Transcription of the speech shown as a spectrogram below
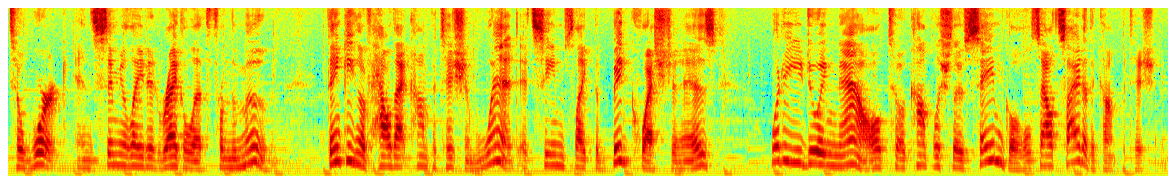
to work in simulated regolith from the moon. Thinking of how that competition went, it seems like the big question is what are you doing now to accomplish those same goals outside of the competition?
